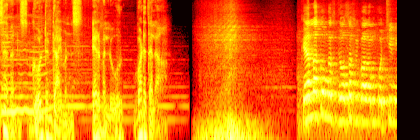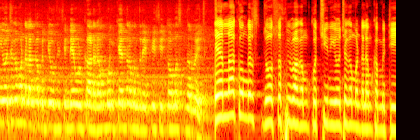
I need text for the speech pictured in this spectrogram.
Sevens golden diamonds Eramalloor Vadathala Kerala Congress Joseph വിഭാഗം കൊച്ചി നിയോജക മണ്ഡലം കമ്മിറ്റി ഓഫീസിന്റെ ഉദ്ഘാടനം മുൻ കേന്ദ്രമന്ത്രി പി സി തോമസ് നിർവഹിച്ചു. കേരള കോൺഗ്രസ് ജോസഫ് വിഭാഗം കൊച്ചി നിയോജക മണ്ഡലം കമ്മിറ്റി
